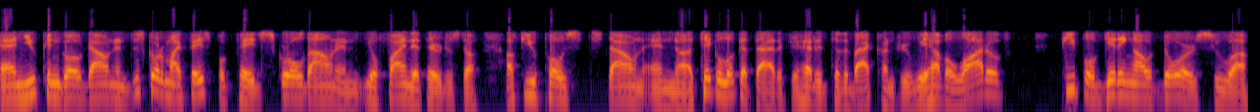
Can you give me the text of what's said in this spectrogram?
and you can go down and just go to my Facebook page, scroll down, and you'll find it there just a, a few posts down, and uh, take a look at that if you're headed to the backcountry. We have a lot of people getting outdoors who uh,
